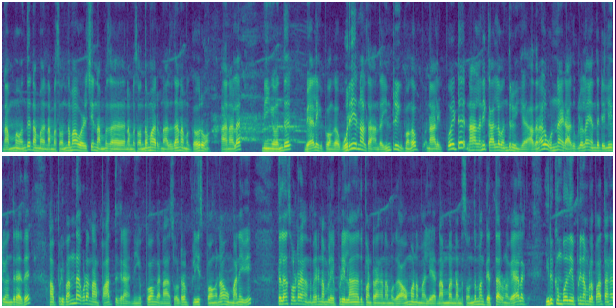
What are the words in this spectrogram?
நம்ம வந்து நம்ம நம்ம சொந்தமாக உழைச்சி நம்ம ச- நம்ம சொந்தமாக இருக்கணும். அதுதான் நமக்கு கௌரவம். அதனால் நீங்கள் வந்து வேலைக்கு போங்க. ஒரே நாள் தான். அந்த இன்டர்வியூக்கு போங்க. நாளைக்கு போயிட்டு நாளன்னைக்கு காலைல வந்துடுவீங்க அதனால் ஒன்றாயிடும் அதுக்குள்ளெல்லாம் எந்த டெலிவரி வந்துடாது அப்படி வந்தால் கூட நான் பார்த்துக்கிறேன். நீங்கள் போங்க. நான் சொல்கிறேன் ப்ளீஸ் போங்கன்னா உங்கள் மனைவி. இதெல்லாம் சொல்கிறாங்க அந்த மாதிரி நம்மளை எப்படிலாம் இது பண்ணுறாங்க நமக்கு அவமானமா இல்லையா? நம்ம நம்ம சொந்தமாக கெத்தாக இருக்கணும். வேலை இருக்கும்போது எப்படி நம்மளை பார்த்தாங்க?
